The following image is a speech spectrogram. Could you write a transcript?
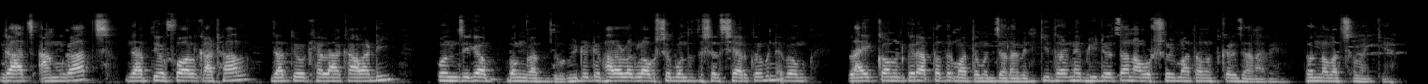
গাছ আম গাছ, জাতীয় ফল কাঁঠাল, জাতীয় খেলা কাবাডি, পঞ্জিকা বঙ্গাব্দ। ভিডিওটি ভালো লাগলে অবশ্যই বন্ধুদের সাথে শেয়ার করবেন এবং লাইক, কমেন্ট করে আপনাদের মতামত জানাবেন। কী ধরনের ভিডিও চান অবশ্যই মতামত করে জানাবেন। ধন্যবাদ সবাইকে।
